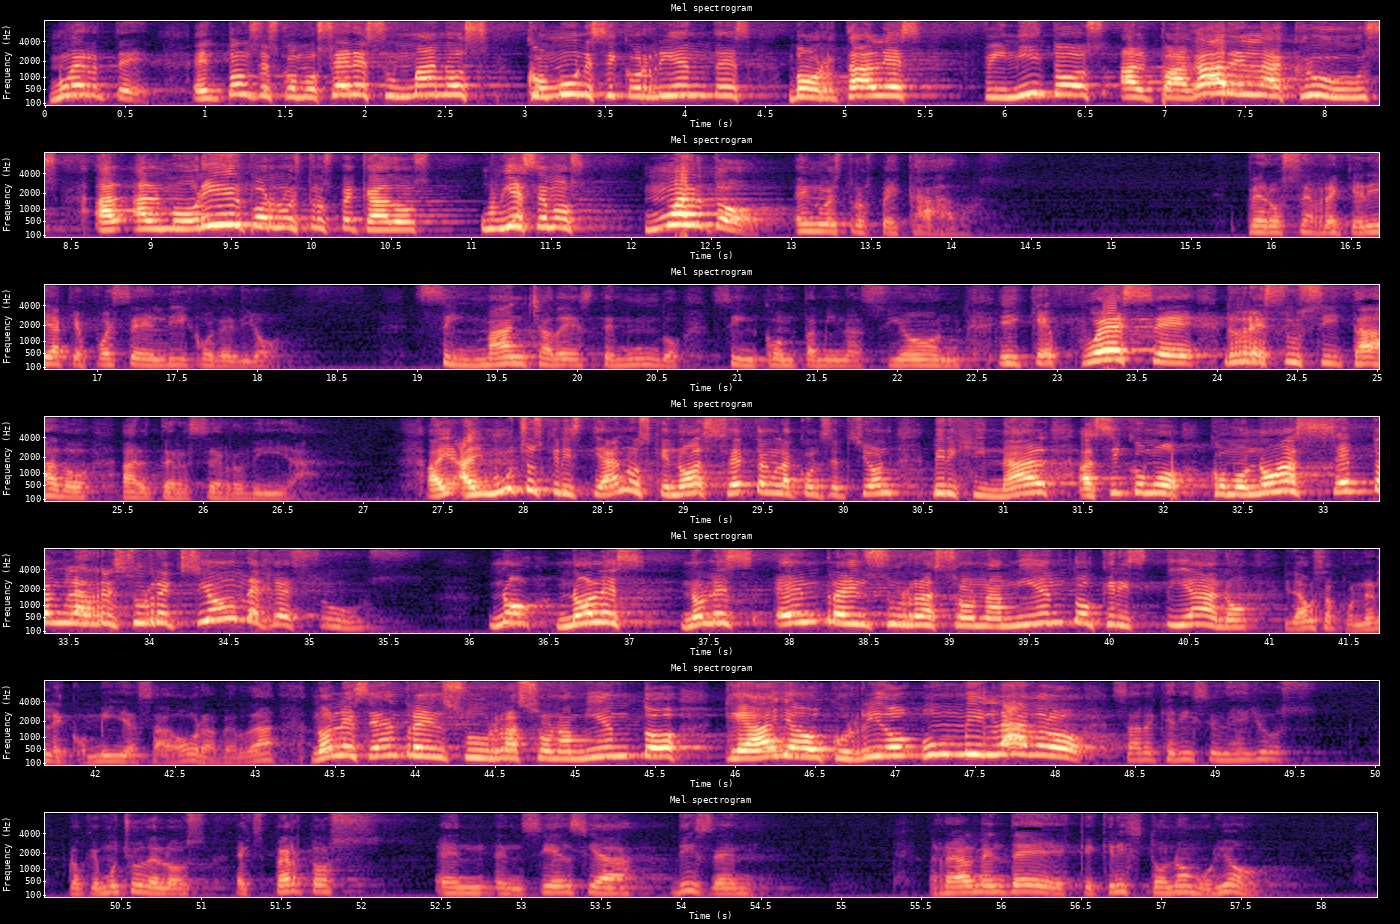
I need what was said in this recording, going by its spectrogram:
muerte. Entonces, como seres humanos comunes y corrientes, mortales, finitos, al pagar en la cruz, al, morir por nuestros pecados, hubiésemos muerto en nuestros pecados. Pero se requería que fuese el Hijo de Dios sin mancha de este mundo, sin contaminación, y que fuese resucitado al tercer día. Hay, muchos cristianos que no aceptan la concepción virginal, así como, como no aceptan la resurrección de Jesús. No, no les, no les entra en su razonamiento cristiano, y vamos a ponerle comillas ahora, ¿verdad? No les entra en su razonamiento que haya ocurrido un milagro. ¿Sabe qué dicen ellos? Lo que muchos de los expertos en, en ciencia dicen realmente que Cristo no murió.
